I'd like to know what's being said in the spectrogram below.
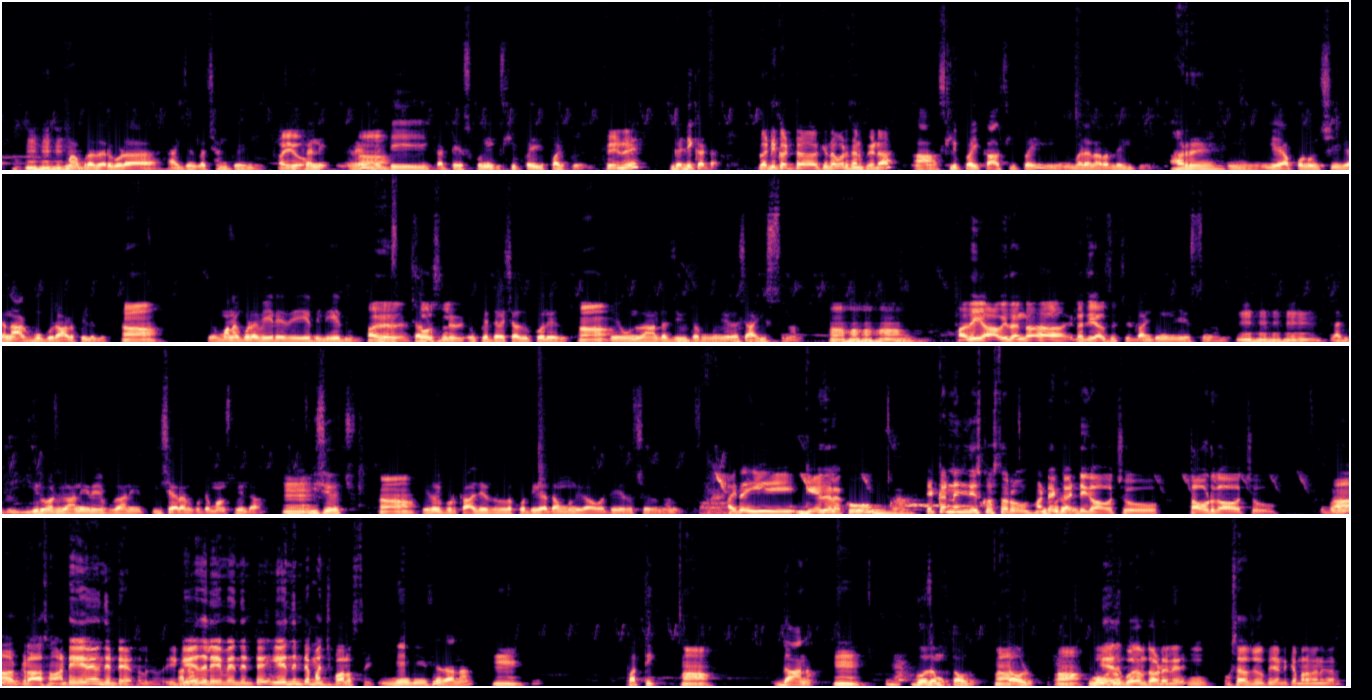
మా బ్రదర్ కూడా యాక్సిడెంట్లో చనిపోయింది కానీ గడ్డి కట్టేసుకొని స్లిప్ అయ్యి పడిపోయింది గడ్డి కట్ట. గడ్డి కట్ట కింద పడి చనిపోయినా స్లిప్ అయ్యి కాలు స్లిప్ అయ్యి మెడ నరం తెగిపోయింది. అరే. ఉమ్, ఇక అప్పటి నుంచి ఇక నాకు ముగ్గురు ఆడపిల్లలు. మనకు కూడా వేరేది ఏది లేదు. పెద్దగా చదువుకోలేదు. ఉన్న దాంట్లో జీవితం సాగిస్తున్నాను. అది ఆ విధంగా ఇట్లా చేయాల్సి వచ్చింది. కంటిన్యూ చేస్తున్నాను. అది ఈ రోజు కానీ రేపు కానీ తీసేయాలనుకుంటే మనసు మీద. తీసేయచ్చు. ఏదో ఇప్పుడు కాలేజీలో కొద్దిగా దమ్ముంది కాబట్టి ఏదో చేస్తున్నాడు. అయితే ఈ గేదెలకు ఎక్కడి నుంచి తీసుకొస్తారు? అంటే గడ్డి కావచ్చు తౌడు కావచ్చు గ్రాసం అంటే ఏమేమి తింటాయి అసలు? ఈ గేదెలు ఏమేమి తింటాయి ఏం తింటే మంచి పాలు వస్తాయి? మేము వేసేదానా. పత్తి. దాన. గోధుమ తౌడు. తౌడు. గోధుమ తౌడు అనేది? ఒకసారి చూపించండి కెమెరామెన్ గారు.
